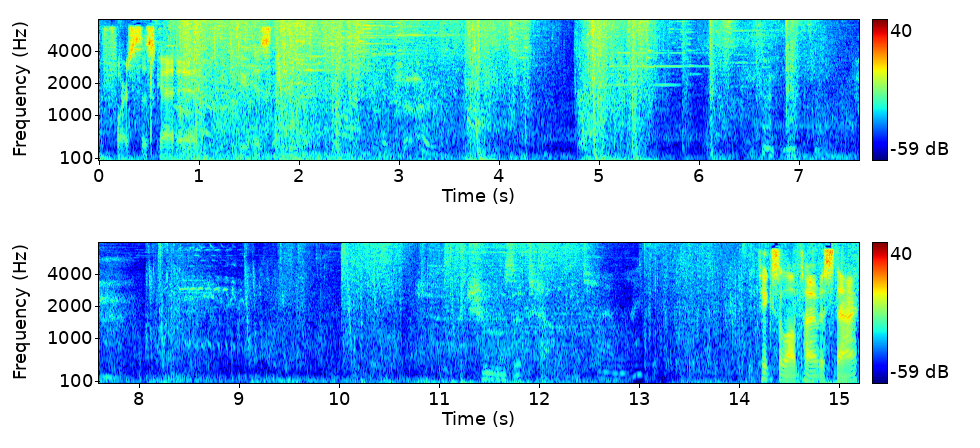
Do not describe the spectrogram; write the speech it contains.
Force this guy to do his thing. Takes a long time to stack.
